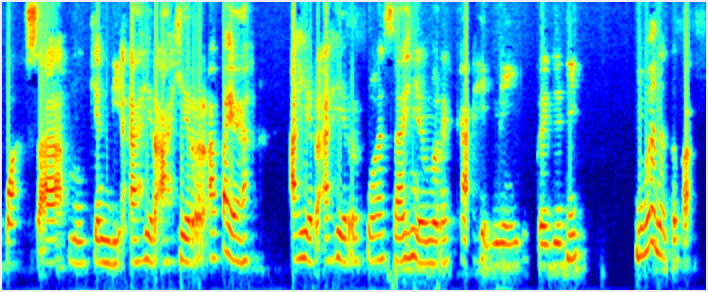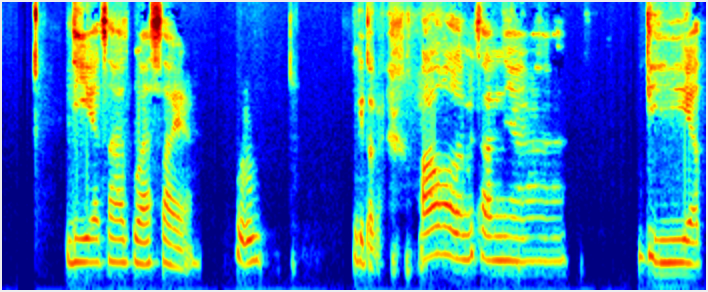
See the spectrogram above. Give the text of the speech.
puasa, mungkin di akhir-akhir apa ya, akhir-akhir puasanya mereka ini gitu. Jadi gimana tuh kak? Diet saat puasa ya? Hmm. Gitu kan. Oh kalau misalnya diet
